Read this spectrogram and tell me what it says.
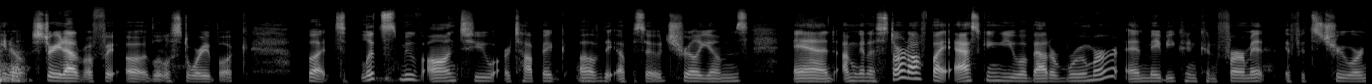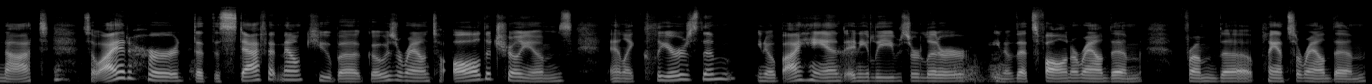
you know, straight out of a, a little storybook. But let's move on to our topic of the episode, trilliums. And I'm going to start off by asking you about a rumor, and maybe you can confirm it if it's true or not. Mm. So, I had heard that the staff at Mount Cuba goes around to all the trilliums and like clears them, you know, by hand, any leaves or litter, you know, that's fallen around them from the plants around them,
